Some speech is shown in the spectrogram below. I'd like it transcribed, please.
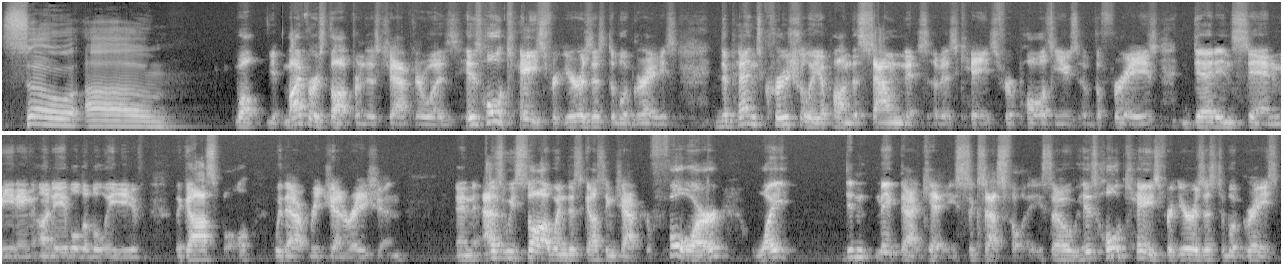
so, um, Well, my first thought from this chapter was his whole case for irresistible grace depends crucially upon the soundness of his case for Paul's use of the phrase dead in sin, meaning unable to believe the gospel without regeneration. And as we saw when discussing chapter 4, White didn't make that case successfully. So his whole case for irresistible grace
